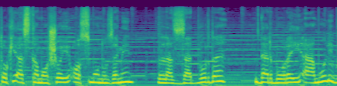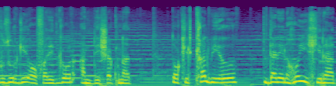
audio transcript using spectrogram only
то ки аз тамошои осмону замин лаззат бурда дар бораи аъмоли бузурги офаридгор андеша кунад то ки қалби ӯ далелҳои хирад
